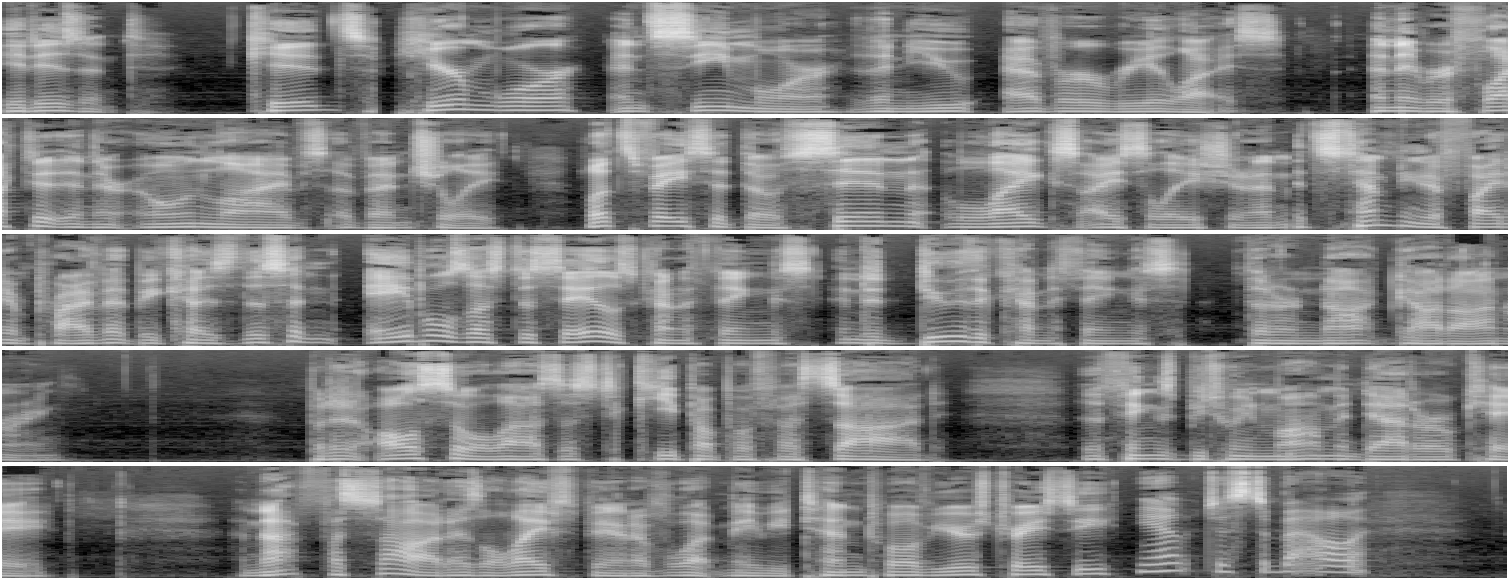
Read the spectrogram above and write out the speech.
It isn't. Kids hear more and see more than you ever realize, and they reflect it in their own lives eventually. Let's face it though, sin likes isolation, and it's tempting to fight in private because this enables us to say those kind of things and to do the kind of things that are not God honoring. But it also allows us to keep up a facade the things between mom and dad are okay. And that facade has a lifespan of what, maybe 10, 12 years, Tracy? Yep, just about.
